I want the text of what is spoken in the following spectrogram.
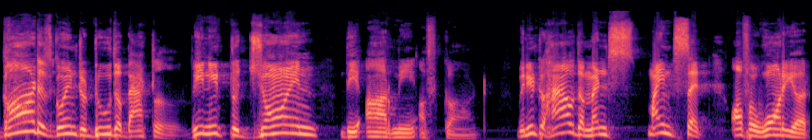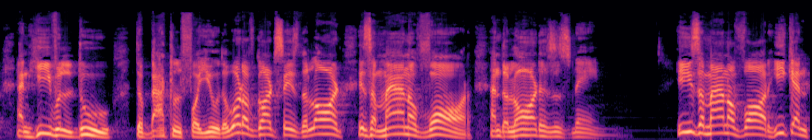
God is going to do the battle. We need to join the army of God. We need to have the mindset of a warrior, and he will do the battle for you. The word of God says, The Lord is a man of war, and the Lord is his name. He is a man of war. He can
